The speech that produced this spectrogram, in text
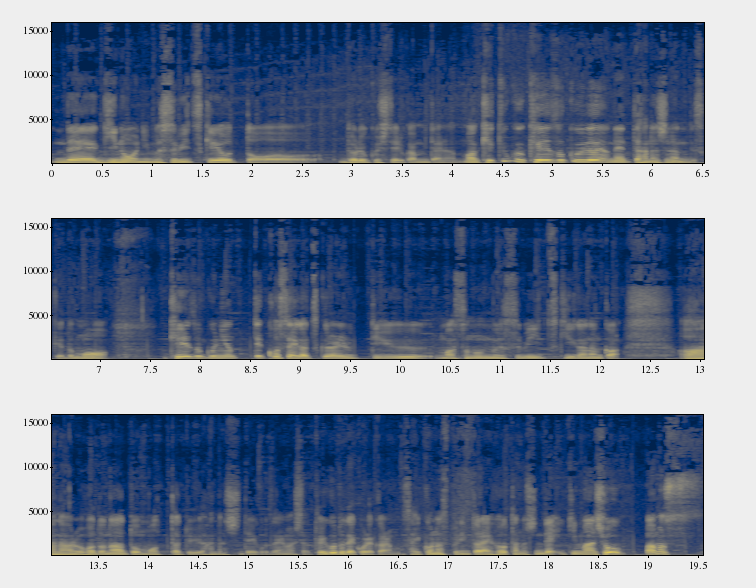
で技能に結びつけようと努力してるかみたいな。まあ結局継続だよねって話なんですけども継続によって個性が作られるっていうまあその結びつきがなんかああなるほどなと思ったという話でございました。ということでこれからも最高のスプリントライフを楽しんでいきましょう。 Vamos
